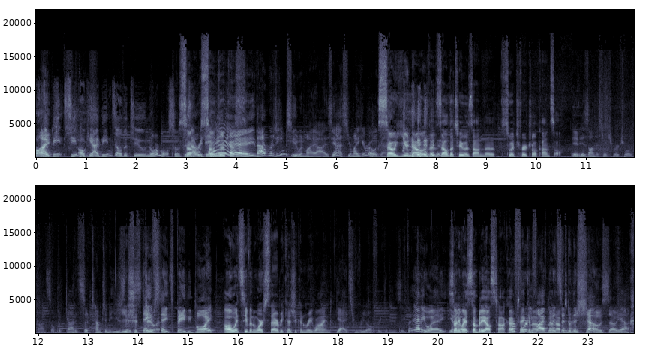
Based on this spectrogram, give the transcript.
Oh, Like, I beat. See, okay, I beat Zelda 2 normal. So does So- that redeem so me? Lucas- Hey, that redeems you in my eyes. Yes, you're my hero again. So you know that Zelda 2 is on the Switch Virtual Console. It is on the Switch Virtual Console, but God, it's so tempting to use You those save states, baby boy. Oh, it's even worse there because you can rewind. Yeah, it's real freaking easy. But anyway, so anyway, somebody else talk. I've taken 45 up minutes into time. this show, so yeah.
